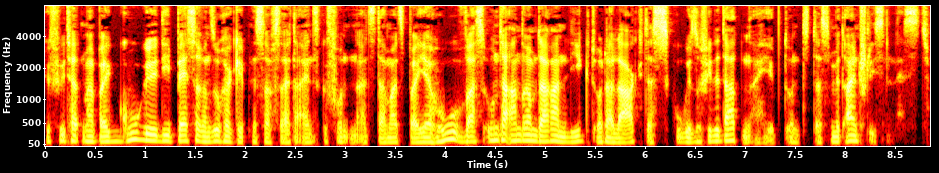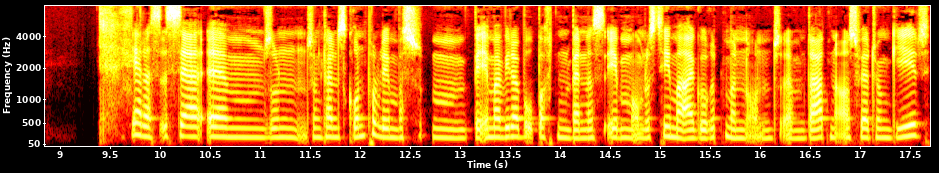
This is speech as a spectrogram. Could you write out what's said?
Gefühlt hat man bei Google die besseren Suchergebnisse auf Seite 1 gefunden als damals bei Yahoo, was unter anderem daran liegt oder lag, dass Google so viele Daten erhebt und das mit einfließen lässt. Ja, das ist ja ähm, so, ein, so ein kleines Grundproblem, was ähm, wir immer wieder beobachten, wenn es eben um das Thema Algorithmen und ähm, Datenauswertung geht.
